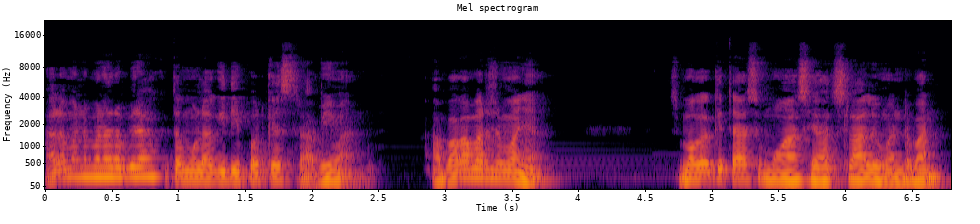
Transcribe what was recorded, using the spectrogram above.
Halo teman-teman Rabirah, ketemu lagi di podcast Rabiman. Apa kabar semuanya? Semoga kita semua sehat selalu teman-teman.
